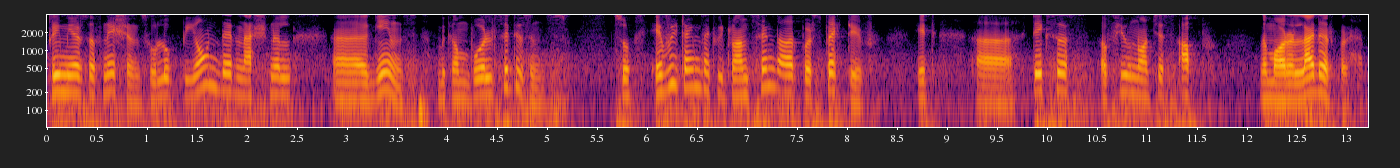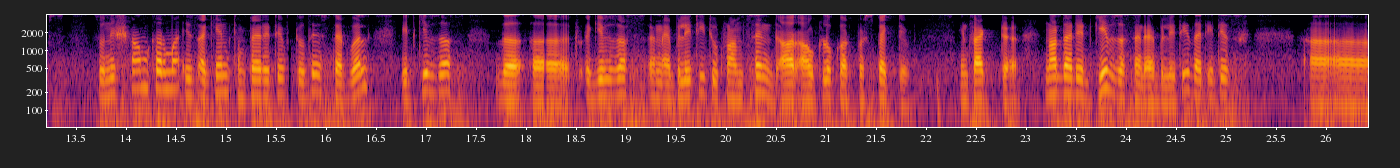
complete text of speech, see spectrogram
premiers of nations who look beyond their national uh, gains become world citizens. So, every time that we transcend our perspective, it uh, takes us a few notches up the moral ladder perhaps. So, Nishkam karma is again comparative to this that well it gives us the uh, gives us an ability to transcend our outlook or perspective. In fact, uh, not that it gives us an ability that it is uh,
